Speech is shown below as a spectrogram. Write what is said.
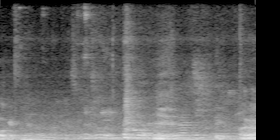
ഓക്കെ. ഇനി ആരാ?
